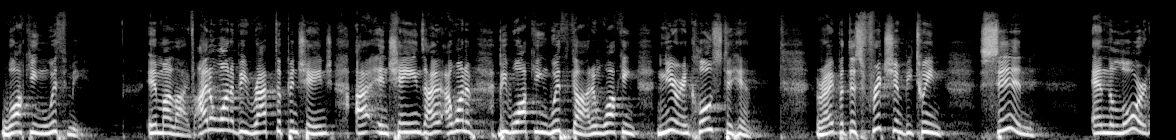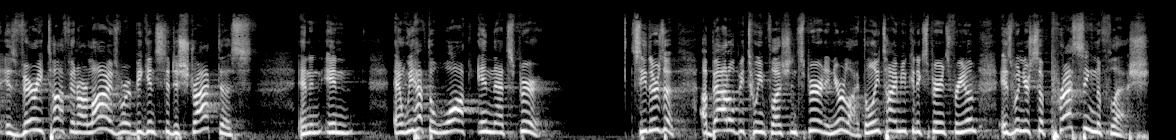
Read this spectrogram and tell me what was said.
walking with me in my life. I don't want to be wrapped up in change, uh, in chains. I, I want to be walking with God and walking near and close to Him, right? But this friction between sin and the Lord is very tough in our lives where it begins to distract us. And, in, in and we have to walk in that spirit. See, there's a, a battle between flesh and spirit in your life. The only time you can experience freedom is when you're suppressing the flesh.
